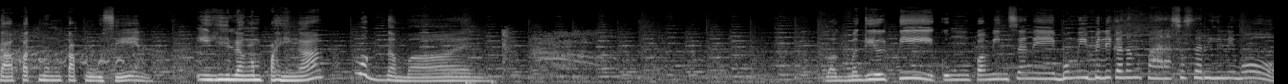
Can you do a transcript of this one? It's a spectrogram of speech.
dapat mong tapusin. Ihilang ang pahinga? Huwag naman. Huwag mag-guilty kung paminsan eh bumibili ka ng para sa sarili mo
